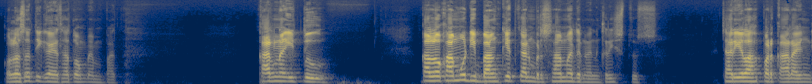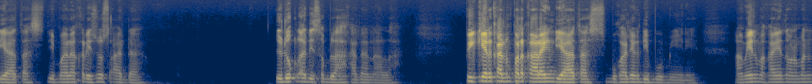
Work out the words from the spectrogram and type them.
Kalau setiga ayat 1 sampai 4. Karena itu, kalau kamu dibangkitkan bersama dengan Kristus, carilah perkara yang di atas, di mana Kristus ada. Duduklah di sebelah kanan Allah. Pikirkan perkara yang di atas, bukan yang di bumi ini. Amin, makanya teman-teman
